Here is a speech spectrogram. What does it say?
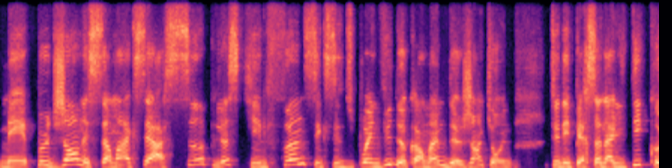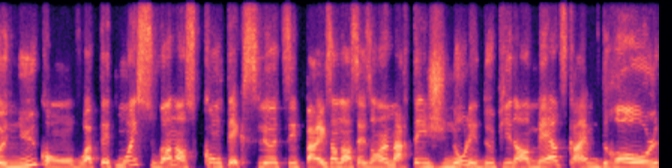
mais peu de gens ont nécessairement accès à ça. Puis là, ce qui est le fun, c'est que c'est du point de vue de quand même de gens qui ont une, des personnalités connues qu'on voit peut-être moins souvent dans ce contexte-là. Par exemple, dans saison 1, Martin Junot, les deux pieds dans la merde, c'est quand même drôle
